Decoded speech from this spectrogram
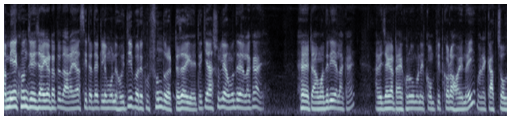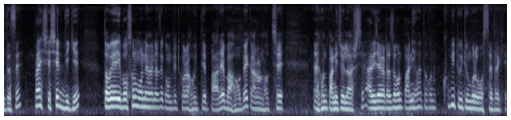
আমি এখন যে জায়গাটাতে দাঁড়াই আছি, এটা দেখলে মনে হইতেই পারে খুব সুন্দর একটা জায়গা। এটা কি আসলে আমাদের এলাকায়? হ্যাঁ এটা আমাদেরই এলাকায়। আর এই জায়গাটা এখনও মানে কমপ্লিট করা হয় নাই মানে কাজ চলতেছে প্রায় শেষের দিকে। তবে এই বছর মনে হয় না যে কমপ্লিট করা হইতে পারে বা হবে, কারণ হচ্ছে এখন পানি চলে আসছে। আর এই জায়গাটা যখন পানি হয়, তখন খুবই টুইটুম্বর অবস্থায় থাকে।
